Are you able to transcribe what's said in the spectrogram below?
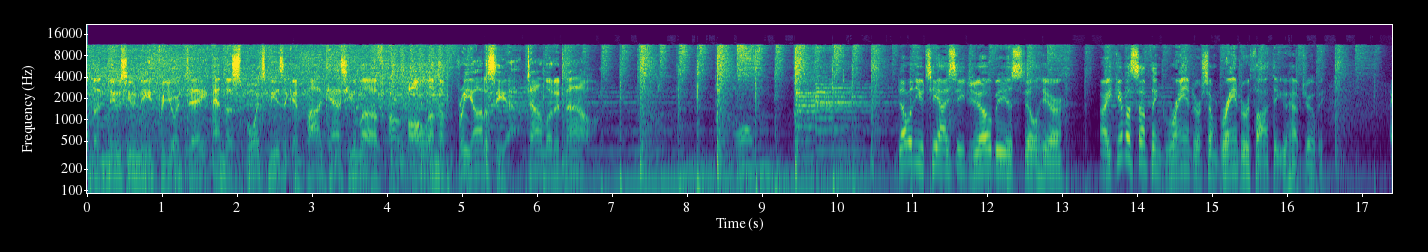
All the news you need for your day and the sports, music, and podcasts you love are all on the free Odyssey app. Download it now. WTIC Joby is still here. All right, give us something grander, some grander thought that you have, Joby.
